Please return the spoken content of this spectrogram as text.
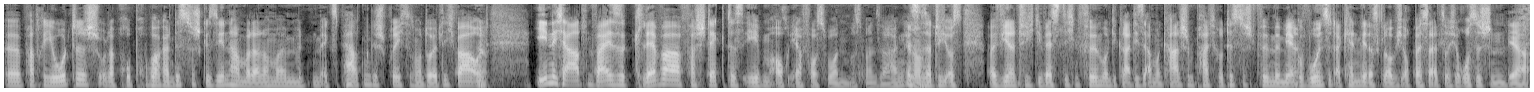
äh, patriotisch oder pro propagandistisch gesehen haben, aber dann nochmal mit einem Expertengespräch, das mal deutlich war. Und ja. ähnliche Art und Weise clever versteckt es eben auch Air Force One, muss man sagen. Genau. Es ist natürlich aus, weil wir natürlich die westlichen Filme und die, gerade diese amerikanischen patriotistischen Filme mehr ja. gewohnt sind, erkennen wir das, glaube ich, auch besser als solche russischen ja.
